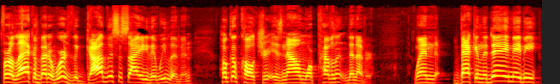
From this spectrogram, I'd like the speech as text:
for a lack of better words, the godless society that we live in, hookup culture is now more prevalent than ever. When back in the day, maybe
